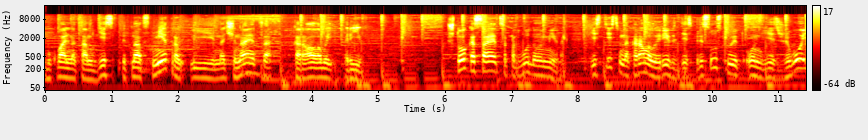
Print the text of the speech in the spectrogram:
буквально там 10-15 метров и начинается коралловый риф. Что касается подводного мира. Естественно, коралловый риф здесь присутствует, он есть живой,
